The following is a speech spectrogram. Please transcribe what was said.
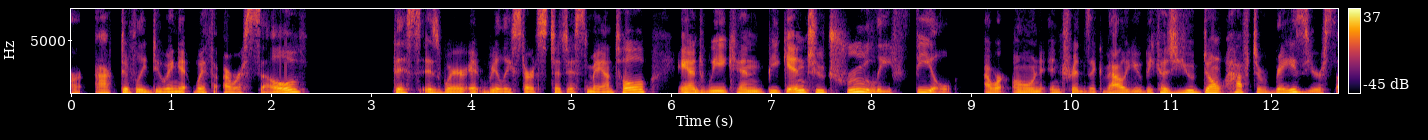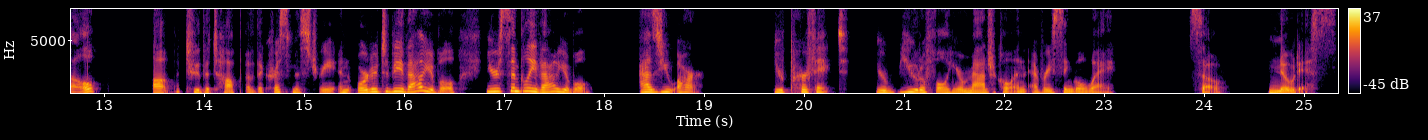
are actively doing it with ourselves, this is where it really starts to dismantle and we can begin to truly feel our own intrinsic value because you don't have to raise yourself up to the top of the Christmas tree in order to be valuable. You're simply valuable as you are. You're perfect. You're beautiful. You're magical in every single way. So notice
